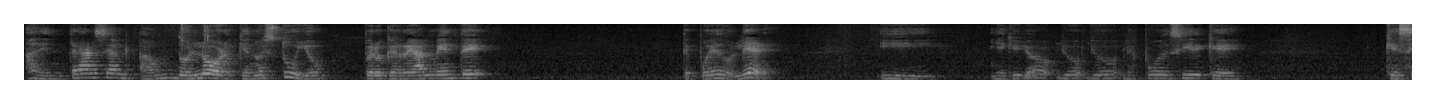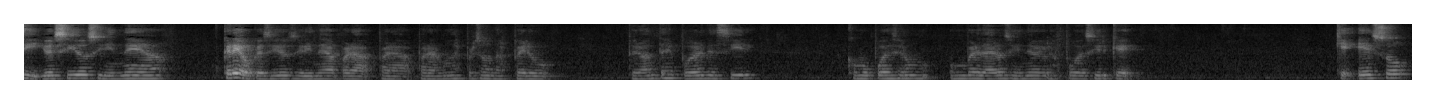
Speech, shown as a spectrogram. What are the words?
adentrarse a un dolor que no es tuyo, pero que realmente te puede doler. Y, y aquí yo, yo, yo les puedo decir que, que sí, yo he sido sirinea, creo que he sido sirinea para, para, para algunas personas, pero, pero antes de poder decir cómo puede ser un, un verdadero sirineo, yo les puedo decir que que eso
